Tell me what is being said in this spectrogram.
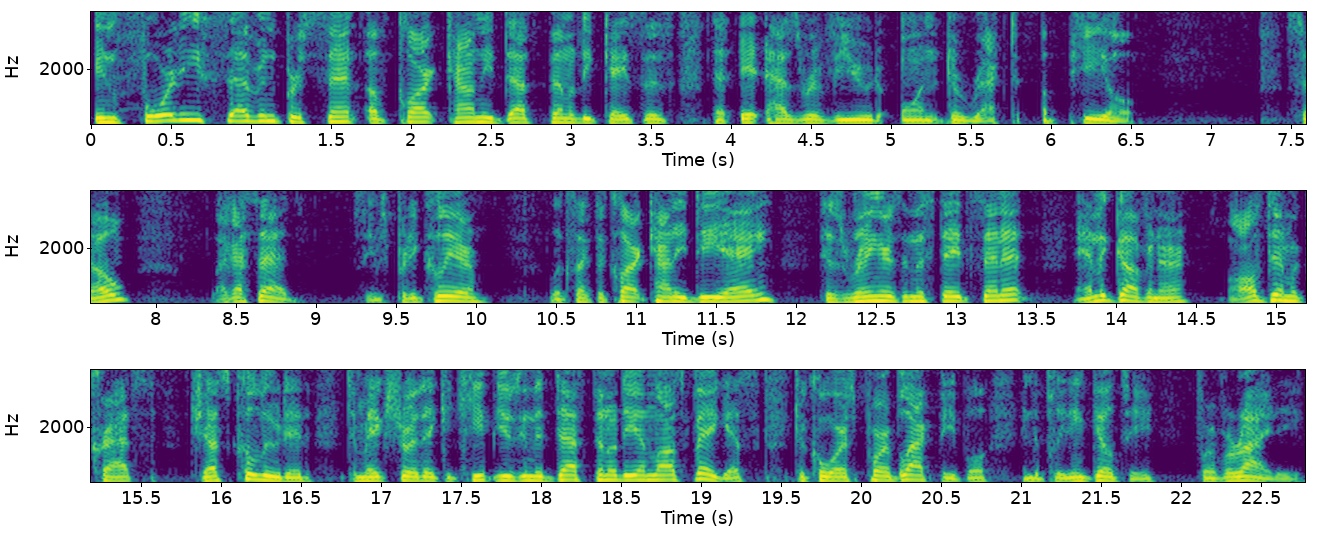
in 47% of Clark County death penalty cases that it has reviewed on direct appeal. So, like I said, seems pretty clear. Looks like the Clark County DA, his ringers in the state Senate, and the governor, all Democrats, just colluded to make sure they could keep using the death penalty in Las Vegas to coerce poor black people into pleading guilty for a variety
